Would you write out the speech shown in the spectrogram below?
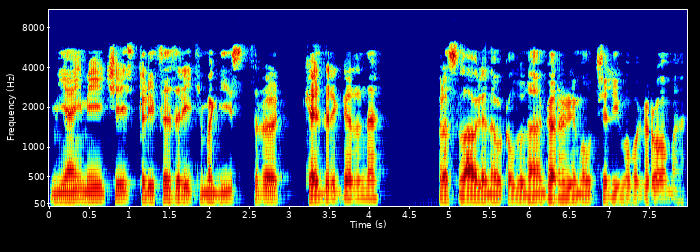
«Я имею честь лицезреть магистра Кедригерна, прославленного колдуна горы молчаливого грома»,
